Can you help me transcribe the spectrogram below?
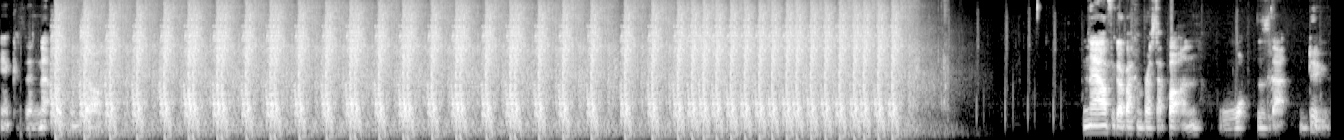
Yeah, because then that opens up. Now, if we go back and press that button, what does that do?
